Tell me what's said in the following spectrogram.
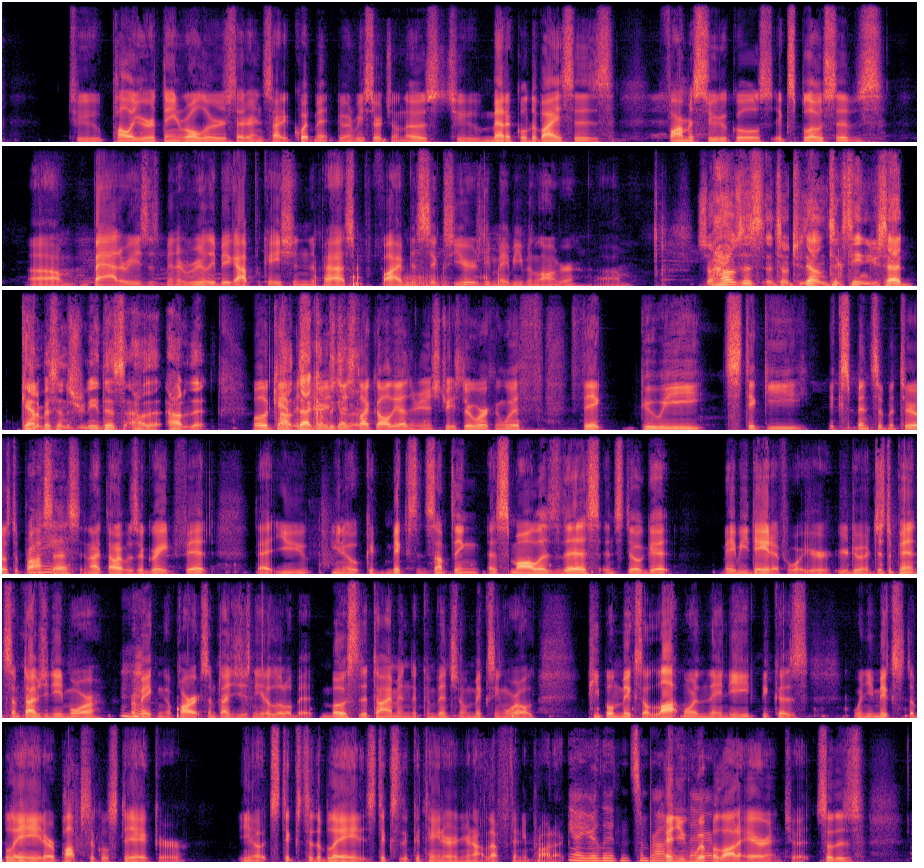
to polyurethane rollers that are inside equipment, doing research on those to medical devices, pharmaceuticals, explosives. Um, batteries has been a really big application in the past five to six years, maybe even longer. Um, So how's this? And so 2016, you said cannabis industry need this. How that? How did that? Well, the cannabis that come industry is just like all the other industries. They're working with thick, gooey, sticky, expensive materials to process, and I thought it was a great fit that you you know could mix in something as small as this and still get maybe data for what you're you're doing. It just depends. Sometimes you need more for mm-hmm. making a part. Sometimes you just need a little bit. Most of the time in the conventional mixing world, people mix a lot more than they need because when you mix the blade or popsicle stick or you know it sticks to the blade, it sticks to the container, and you're not left with any product Yeah, you're losing some product. and you whip a lot of air into it. So there's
